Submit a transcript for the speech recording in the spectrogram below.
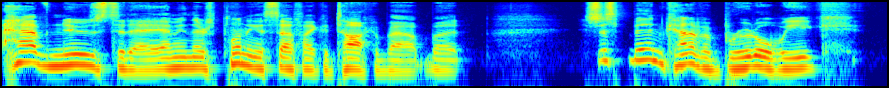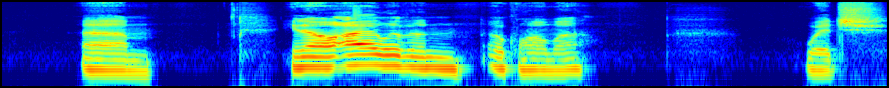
have news today. I mean, there's plenty of stuff I could talk about, but it's just been kind of a brutal week. Um, you know, I live in Oklahoma, which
